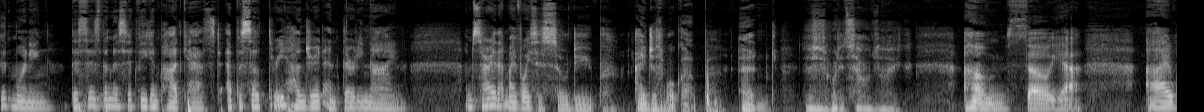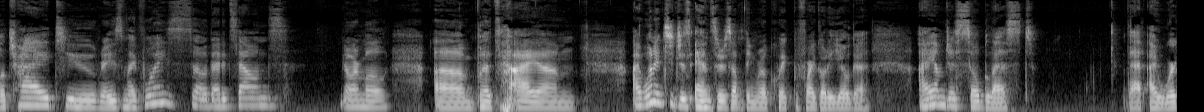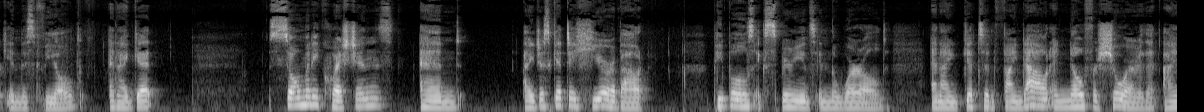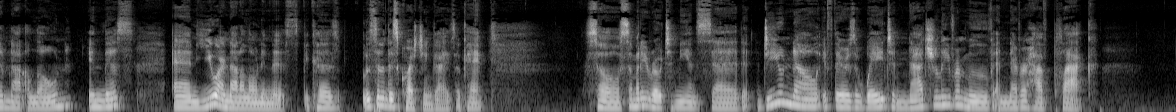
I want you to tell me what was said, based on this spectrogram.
Good morning. This is the Ms.FitVegan Podcast, episode 339. I'm sorry that my voice is so deep. I just woke up and this is what it sounds like. Um, so yeah. I will try to raise my voice so that it sounds normal. Um, but I um I wanted to just answer something real quick before I go to yoga. I am just so blessed that I work in this field and I get so many questions and I just get to hear about people's experience in the world and I get to find out and know for sure that I am not alone in this and you are not alone in this because listen to this question guys, okay? So, somebody wrote to me and said, Do you know if there is a way to naturally remove and never have plaque?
